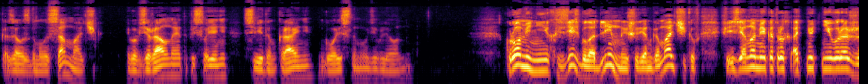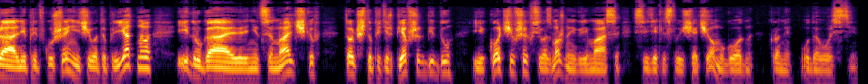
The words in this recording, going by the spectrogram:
казалось, думал и сам мальчик, ибо взирал на это присвоение с видом крайне горестным и удивленным. Кроме них, здесь была длинная шеренга мальчиков, физиономии которых отнюдь не выражали предвкушение чего-то приятного, и другая вереница мальчиков, только что претерпевших беду и кочивших всевозможные гримасы, свидетельствующие о чем угодно, кроме удовольствия.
